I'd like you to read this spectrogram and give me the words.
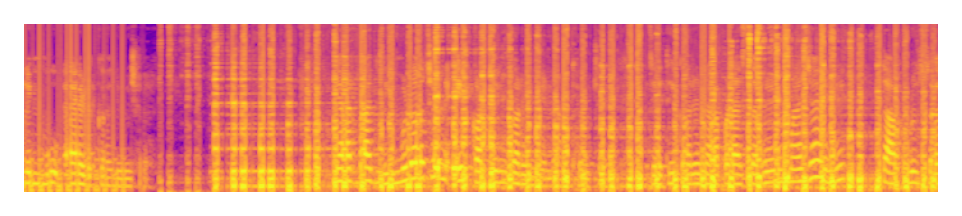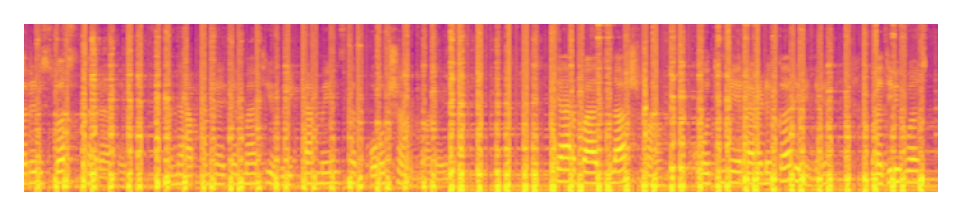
લીંબુ એડ કર્યું છે. ત્યારબાદ લીમડો છે ને એ કટિંગ કરીને નાખ્યો છે. જેથી કરીને આપણા શરીરમાં જાય ને તો આપણું શરીર સ્વસ્થ રહે અને આપણને તેમાંથી વિટામિન્સ પોષણ મળે. ત્યારબાદ લાસ્ટમાં કોથમીર એડ કરીને બધી વસ્તુ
